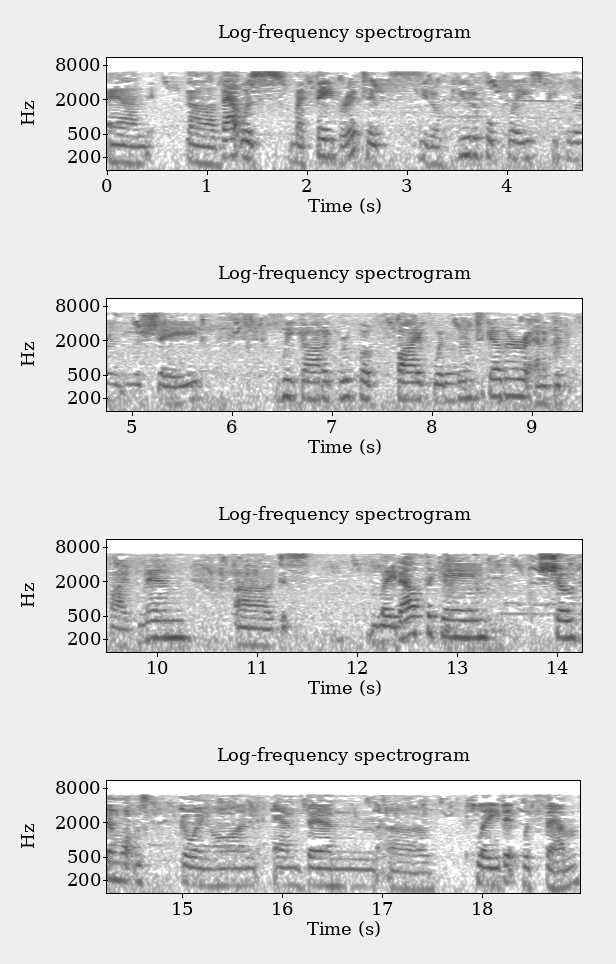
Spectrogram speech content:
and uh, that was my favorite. It's you know beautiful place, people are in the shade. We got a group of five women together and a group of five men uh, just laid out the game, showed them what was going on, and then uh, played it with them.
